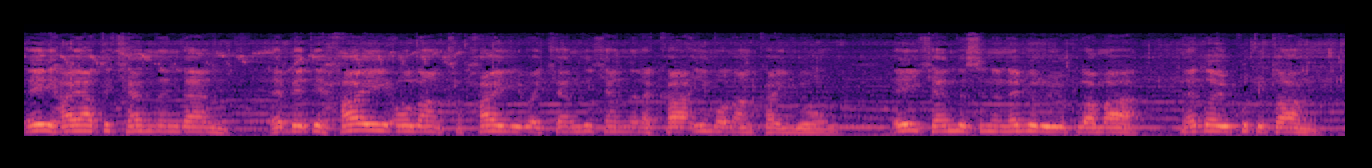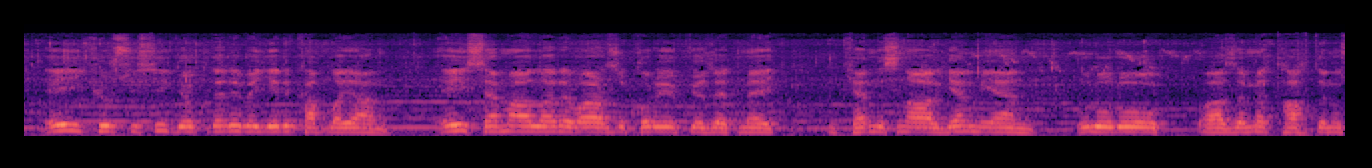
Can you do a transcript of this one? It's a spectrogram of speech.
ey hayatı kendinden ebedi hay olan hay ve kendi kendine kaim olan kayyum, ey kendisini ne bir uyuklama ne de uyku tutan, ey kürsüsü gökleri ve yeri kaplayan, ey semaları varzı koruyup gözetmek, kendisine ağır gelmeyen ululuk, azamet tahtının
